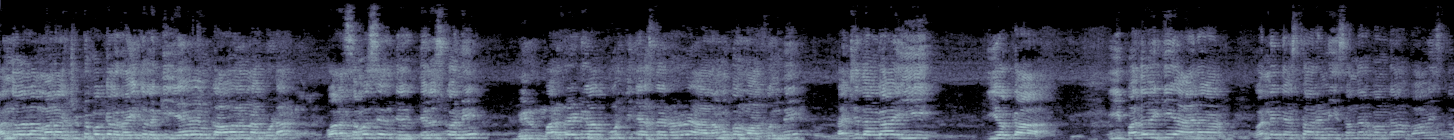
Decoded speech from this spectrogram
అందువల్ల మన చుట్టుపక్కల రైతులకి ఏమేమి కావాలన్నా కూడా వాళ్ళ సమస్యలు తె- తెలుసుకొని మీరు పర్ఫెక్ట్గా పూర్తి చేస్తారని ఆ నమ్మకం మాకుంది. ఖచ్చితంగా ఈ ఈ యొక్క ఈ పదవికి ఆయన వన్నె తెస్తారని ఈ సందర్భంగా భావిస్తూ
